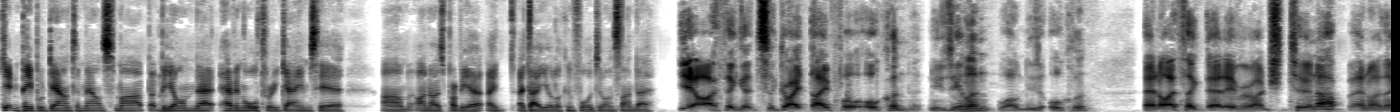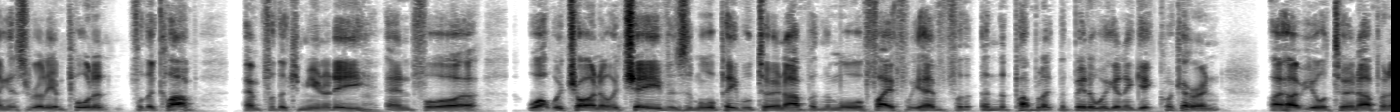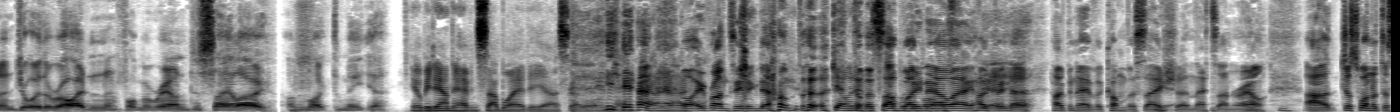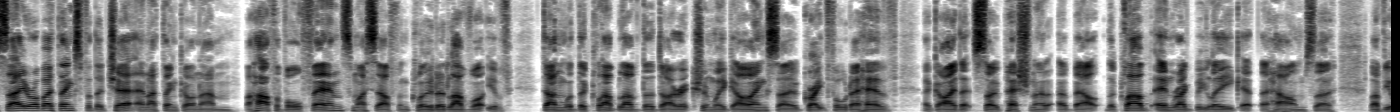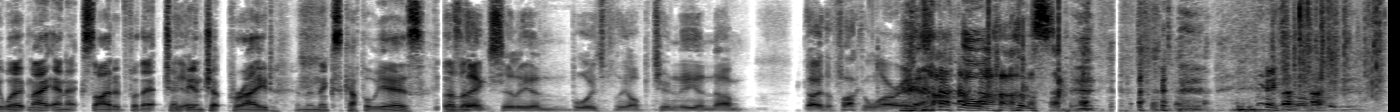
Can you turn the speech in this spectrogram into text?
getting people down to Mount Smart, Mm. but beyond that, having all three games here. Um, I know it's probably a, a, a day you're looking forward to on Sunday. Yeah, I think it's a great day for Auckland, New Zealand, well, New Auckland. And I think that everyone should turn up. And I think it's really important for the club and for the community and for what we're trying to achieve is the more people turn up and the more faith we have for the, in the public, the better we're going to get quicker. And I hope you'll turn up and enjoy the ride. And if I'm around, just say hello. I'd like to meet you. He'll be down there having Subway at the uh, so Yeah. Go a- Well, everyone's heading down to, Go to the subway now, boys. eh? Hoping Yeah, yeah. to hoping to have a conversation. That's unreal. Uh, just wanted to say, Robbo, thanks for the chat, and I think on um, behalf of all fans, myself included, love what you've done with the club. Love the direction we're going. So grateful to have a guy that's so passionate about the club and rugby league at the helm. So love your work, mate, and excited for that championship parade in the next couple of years. Doesn't? Thanks, Silly and boys, for the opportunity. And um, go the fucking Warriors. Up the Wars. Thanks, Robbo.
